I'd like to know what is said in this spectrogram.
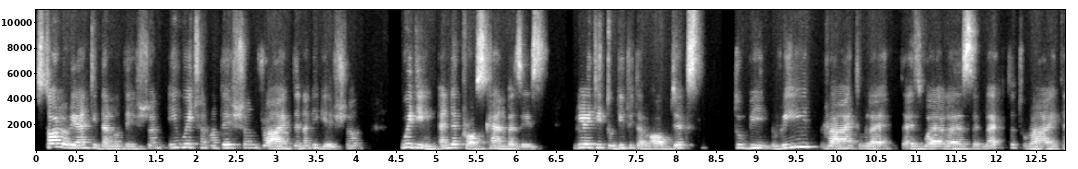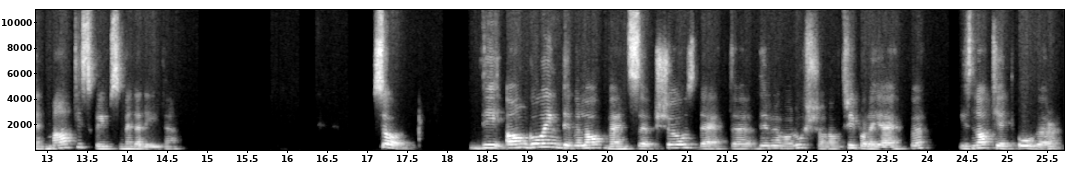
story-oriented annotation in which annotation drive the navigation within and across canvases related to digital objects to be read, right, to left, as well as left to right and multi-scripts metadata. So the ongoing developments shows that uh, the revolution of IIIF is not yet over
